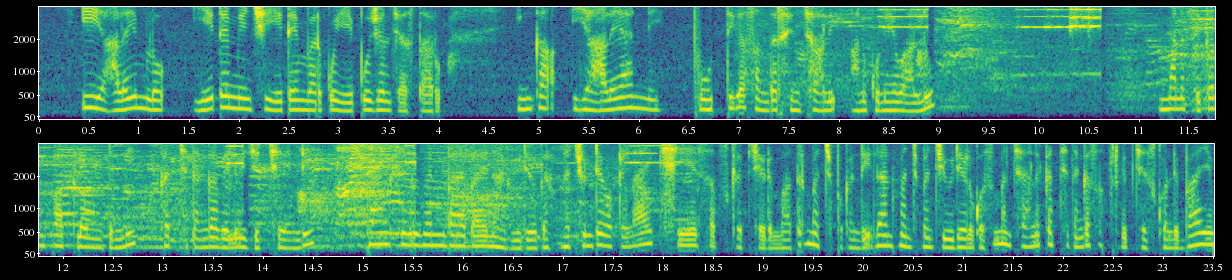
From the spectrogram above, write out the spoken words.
ఈ ఆలయంలో ఏ టైం నుంచి ఏ టైం వరకు ఏ పూజలు చేస్తారు? ఇంకా ఈ ఆలయాన్ని పూర్తిగా సందర్శించాలి అనుకునే వాళ్ళు మన సెకండ్ పార్ట్లో ఉంటుంది. ఖచ్చితంగా వెళ్ళి విజిట్ చేయండి. థ్యాంక్స్ ఎవ్రీవన్ బాయ్ బాయ్ నా వీడియో కనుక నచ్చుంటే ఒక లైక్ షేర్ సబ్స్క్రైబ్ చేయడం మాత్రం మర్చిపోకండి. ఇలాంటి మంచి మంచి వీడియోల కోసం మన ఛానల్ ఖచ్చితంగా సబ్స్క్రైబ్ చేసుకోండి. బాయ్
